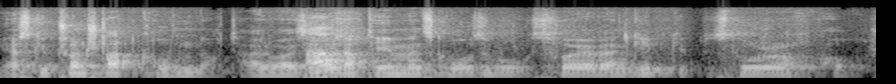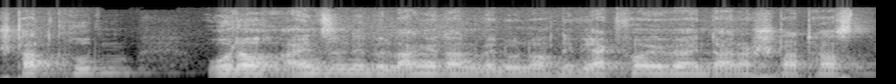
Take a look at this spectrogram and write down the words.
Ja, es gibt schon Stadtgruppen noch teilweise. Ach. Je nachdem, wenn es große Berufsfeuerwehren gibt, gibt es durchaus auch Stadtgruppen oder auch einzelne Belange dann. Wenn du noch eine Werkfeuerwehr in deiner Stadt hast,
